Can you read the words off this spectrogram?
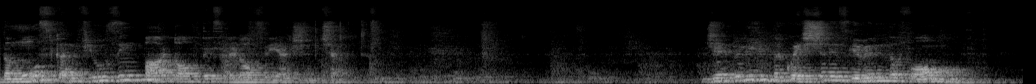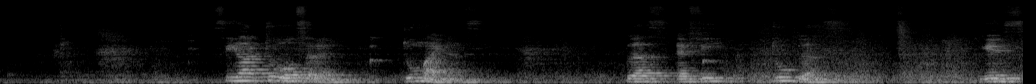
The most confusing part of this redox reaction chapter. Generally, if the question is given in the form of Cr2O7 2 minus plus Fe2 plus gives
